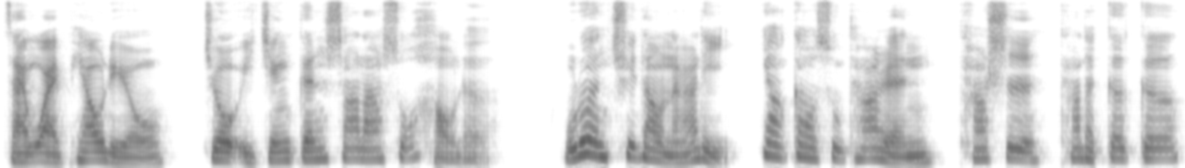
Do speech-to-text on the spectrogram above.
在外漂流，就已经跟莎拉说好了，无论去到哪里，要告诉他人他是他的哥哥。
